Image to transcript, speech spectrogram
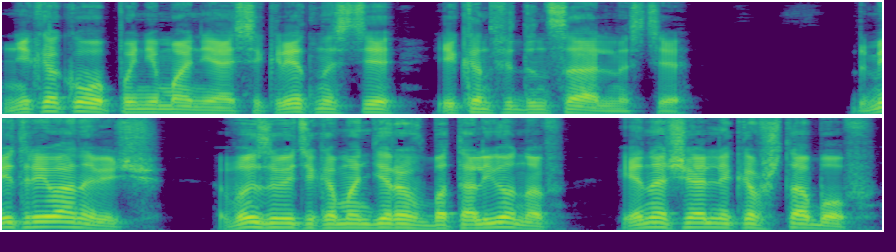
никакого понимания о секретности и конфиденциальности. «Дмитрий Иванович, вызовите командиров батальонов и начальников штабов».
